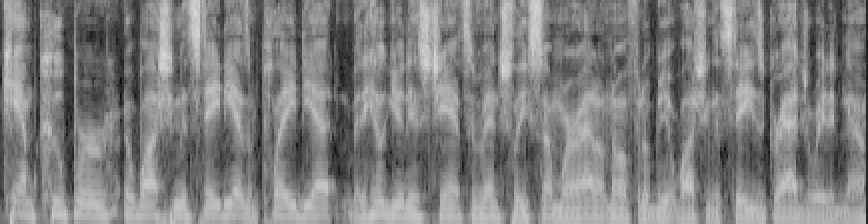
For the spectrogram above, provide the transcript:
Cam Cooper at Washington State. He hasn't played yet, but he'll get his chance eventually somewhere. I don't know if it'll be at Washington State. He's graduated now,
